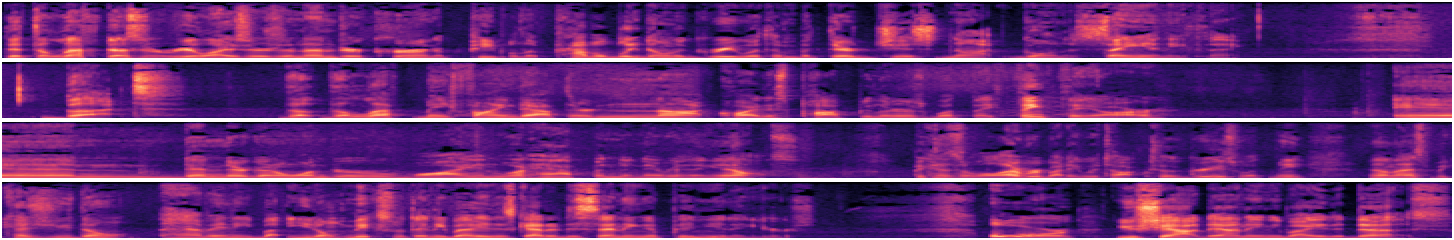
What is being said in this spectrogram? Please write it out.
that the left doesn't realize there's an undercurrent of people that probably don't agree with them, but they're just not going to say anything. But the, the left may find out they're not quite as popular as what they think they are. And then they're going to wonder why and what happened and everything else. Because well everybody we talk to agrees with me. Well that's because you don't have anybody you don't mix with anybody that's got a dissenting opinion of yours. Or you shout down anybody that does.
